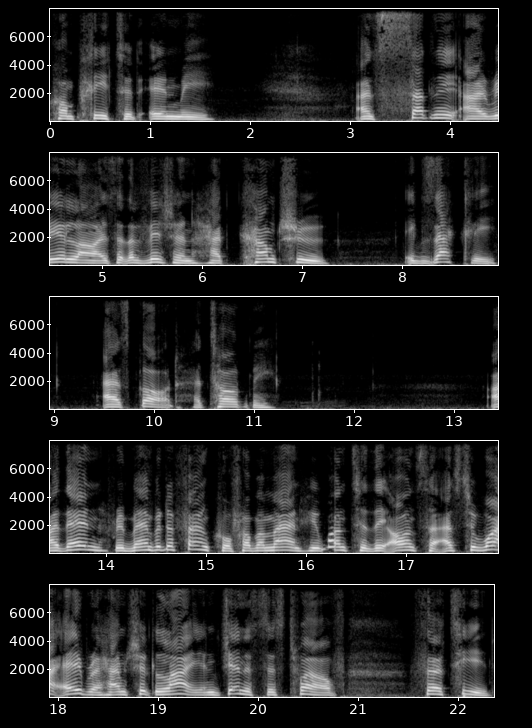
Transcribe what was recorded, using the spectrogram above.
completed in me. And suddenly I realized that the vision had come true exactly as God had told me. I then remembered a phone call from a man who wanted the answer as to why Abraham should lie in Genesis 12 13.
